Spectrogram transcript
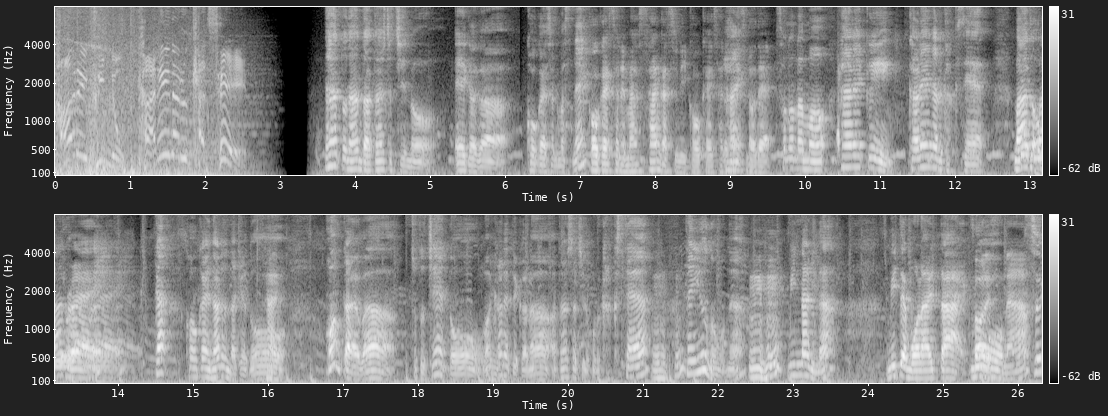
ハーレークイーンの華麗なる覚醒なんとなんと私たちの映画が公開されますね。公開されます。3月に公開されますので、その名もハーレークイーン華麗なる覚醒バード・オブ・プレイが公開になるんだけど、はい。今回はちょっと J と別れてから、私たちのこの覚醒っていうのをね、みんなにな見てもらいたい。そうですな。すっ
